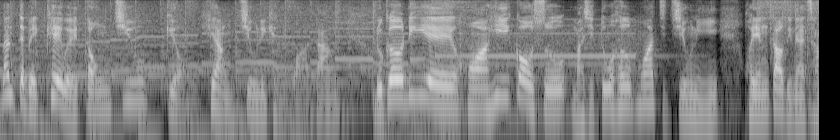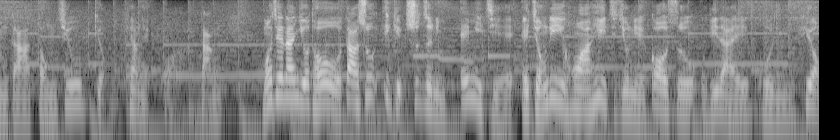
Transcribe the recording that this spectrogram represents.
咱特别策划东周共享周年庆的活动。如果你的欢喜故事嘛是拄好满一周年，欢迎到店来参加东周共享的活动。摩羯男摇头大叔以及狮子女 Amy 姐会将你欢喜一周年的故事为你来分享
